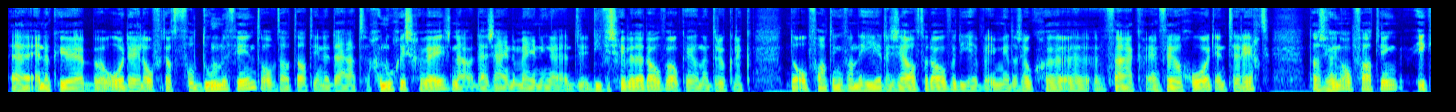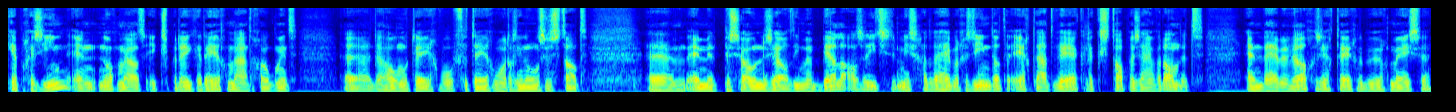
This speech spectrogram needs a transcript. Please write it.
en dan kun je beoordelen of je dat voldoende vindt... of dat dat inderdaad genoeg is geweest. Nou, daar zijn de meningen, die, verschillen daarover. Ook heel nadrukkelijk de opvatting van de heren zelf erover. Die hebben we inmiddels ook vaak en veel gehoord en terecht. Dat is hun opvatting. Ik heb gezien, en nogmaals, ik spreek regelmatig ook met uh, de homo-vertegenwoordigers in onze stad. Um, en met personen zelf die me bellen als er iets misgaat. Wij hebben gezien dat er echt daadwerkelijk stappen zijn veranderd. En we hebben wel gezegd tegen de burgemeester...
